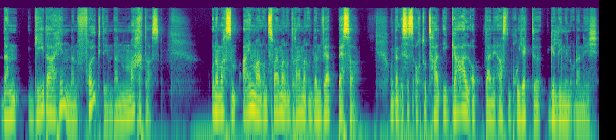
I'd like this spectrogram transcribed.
dann geh dahin, dann folg dem, dann mach das. Und dann machst du einmal und zweimal und dreimal und dann werd besser. Und dann ist es auch total egal, ob deine ersten Projekte gelingen oder nicht.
